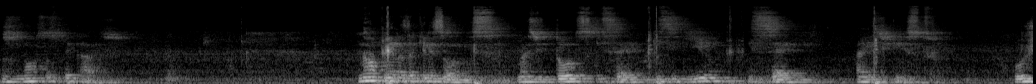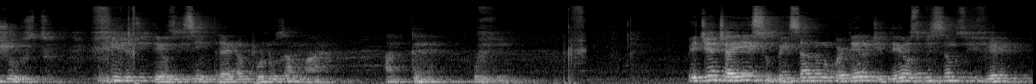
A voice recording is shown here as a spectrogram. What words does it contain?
os nossos pecados. Não apenas aqueles homens, mas de todos que, seguem, que seguiram e seguem a este Cristo. O justo, Filho de Deus que se entrega por nos amar até o fim. Mediante a isso, pensando no Cordeiro de Deus, precisamos viver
